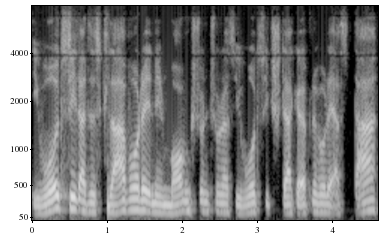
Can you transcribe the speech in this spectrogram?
Die Wall Street, als es klar wurde in den Morgenstunden schon, dass die Wall Street stärker öffnen wurde, erst da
